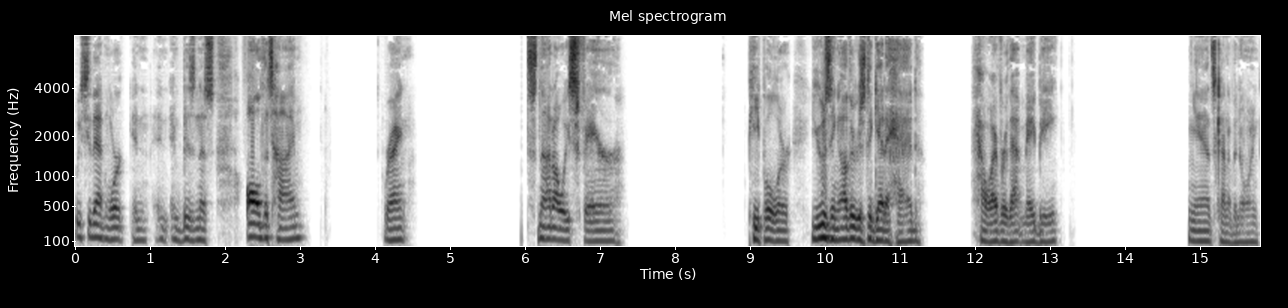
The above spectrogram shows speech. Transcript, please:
We see that in work in, in, in business all the time, right? It's not always fair. People are using others to get ahead, however that may be. Yeah, it's kind of annoying.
